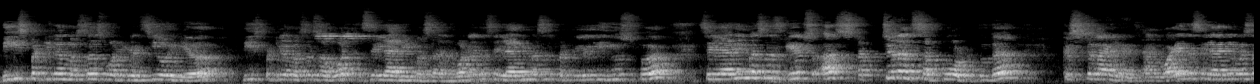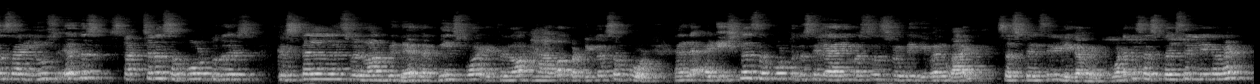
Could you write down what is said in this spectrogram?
These particular muscles, what you can see over here, these particular muscles are what? Ciliary muscles. What are the ciliary muscles particularly used for? Ciliary muscles gives a structural support to the crystalline lens. And why the ciliary muscles are used? If the structural support to this crystalline lens will not be there, that means what? It will not have a particular support. And the additional support to the ciliary muscles will be given by suspensory ligament. What are the suspensory ligament?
